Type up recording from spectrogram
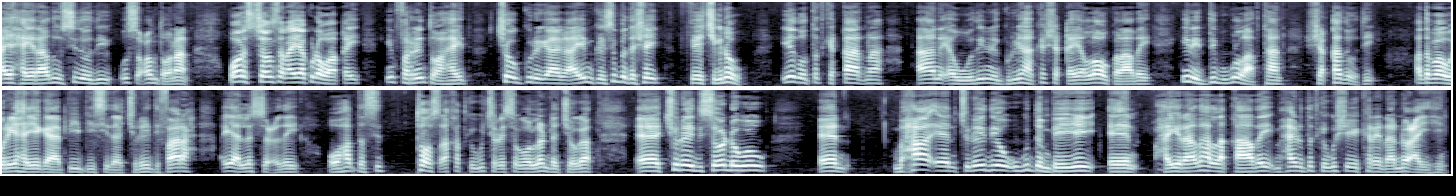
ay xayiraaduhu sidoodii u socon doonaan. Boris johnson ayaa ku dhawaaqay in fariintu ahayd joog gurigaaga ay iminka isu bedeshay feejignow iyadoo dadka qaarna aanay awoodin inay guryaha ka shaqeeyaan loo ogolaaday inay dib ugu laabtaan shaqadoodii. Haddaba waryahayaga b b c da junaydi faarax ayaa la socday oo hadda si toos ah khadka ugu jira isagoo london jooga. Junaydi soo dhowow. Maxaa junaydi oo ugu dambeeyey xayiraadaha la qaaday maxaynu dadka uga sheegi karaynaa nooca yihiin?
